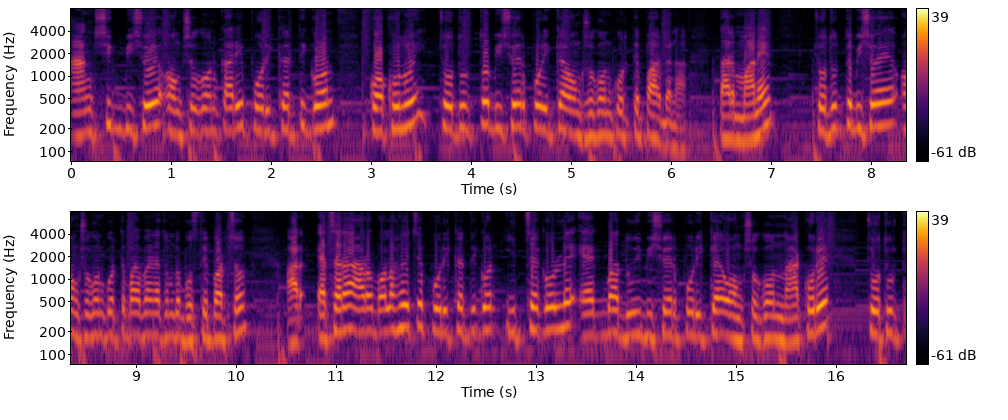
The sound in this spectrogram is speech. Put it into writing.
আংশিক বিষয়ে অংশগ্রহণকারী পরীক্ষার্থীগণ কখনোই চতুর্থ বিষয়ের পরীক্ষায় অংশগ্রহণ করতে পারবে না। তার মানে চতুর্থ বিষয়ে অংশগ্রহণ করতে পারবে না, তোমরা বুঝতে পারছ। আর এছাড়া আরও বলা হয়েছে, পরীক্ষার্থীগণ ইচ্ছা করলে এক বা দুই বিষয়ের পরীক্ষায় অংশগ্রহণ না করে চতুর্থ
